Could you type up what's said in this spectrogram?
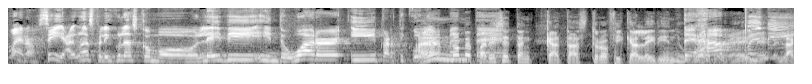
bueno, sí, algunas películas como Lady in the Water y A particularmente... mí no me parece tan catastrófica Lady in the, The Water. ¿eh? Me- la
